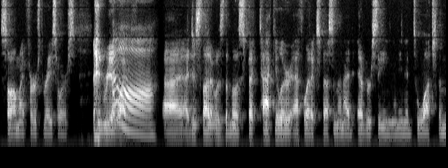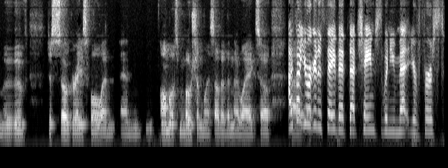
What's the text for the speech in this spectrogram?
saw my first racehorse in real life. Uh, I just thought it was the most spectacular athletic specimen I'd ever seen. I mean, and to watch them move, just so graceful and and almost motionless, other than their legs. So I thought Uh, you were going to say that that changed when you met your first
